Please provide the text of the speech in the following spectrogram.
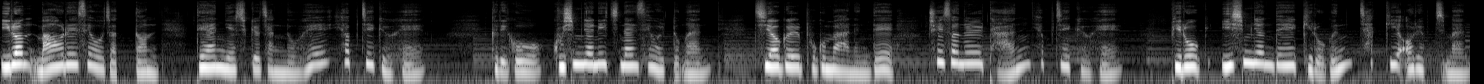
이런 마을에 세워졌던 대한예수교 장로회 협재교회 그리고 90년이 지난 세월 동안 지역을 복음화하는데 최선을 다한 협재교회 비록 20년대의 기록은 찾기 어렵지만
